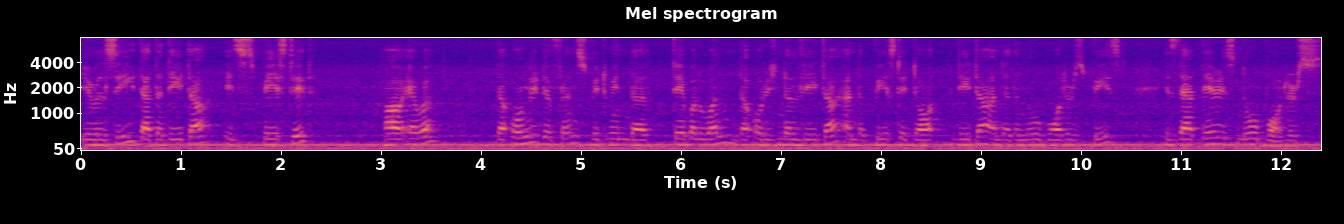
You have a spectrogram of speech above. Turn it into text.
You will see that the data is pasted. However the only difference between the table 1 the original data and the pasted data under the no borders paste is that there is no borders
